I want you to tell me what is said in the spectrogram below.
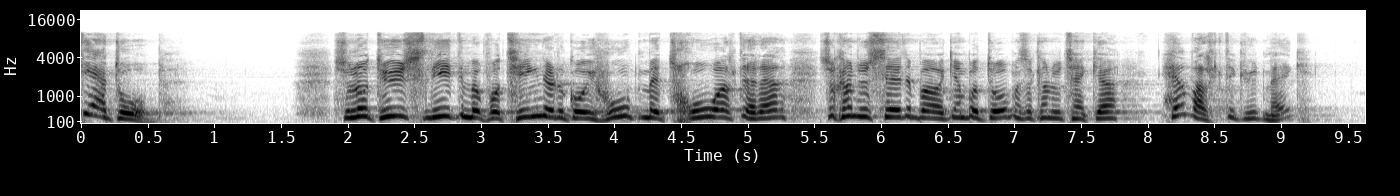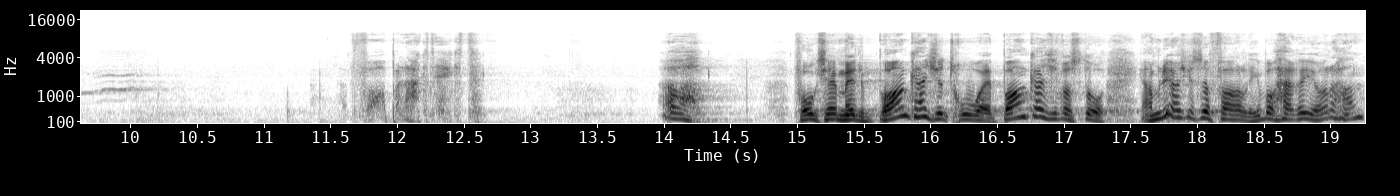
Det er dåp. Så når du sliter med å få tingene til å gå i hop med tro, og alt det der, så kan du se tilbake igjen på dåpen så kan du tenke her valgte Gud meg. Fabelaktig. Ja. Folk sier men barn kan ikke tro, barn kan ikke forstå. Ja, Men det er ikke så farlig. Vår Herre gjør det, han.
